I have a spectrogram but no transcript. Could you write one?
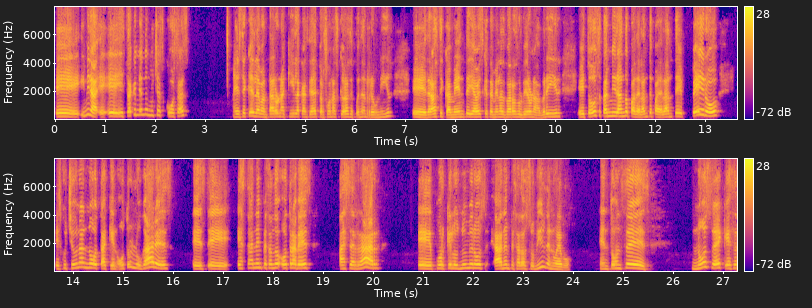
eh, y mira, eh, eh, está cambiando muchas cosas. sé que levantaron aquí la cantidad de personas que ahora se pueden reunir drásticamente. Ya ves que también las barras volvieron a abrir. todos están mirando para adelante, para adelante, pero escuché una nota que en otros lugares este, están empezando otra vez a cerrar porque los números han empezado a subir de nuevo. Entonces, no sé qué se,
